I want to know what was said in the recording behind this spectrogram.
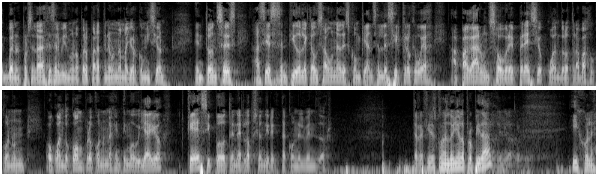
bueno, el porcentaje es el mismo, ¿no? Pero para tener una mayor comisión. Entonces, hacia ese sentido le causaba una desconfianza el decir, creo que voy a, a pagar un sobreprecio cuando lo trabajo con un, o cuando compro con un agente inmobiliario, que si puedo tener la opción directa con el vendedor. ¿Te refieres con el dueño de la propiedad? El dueño de la propiedad. Híjole,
